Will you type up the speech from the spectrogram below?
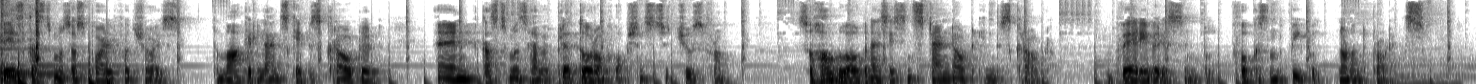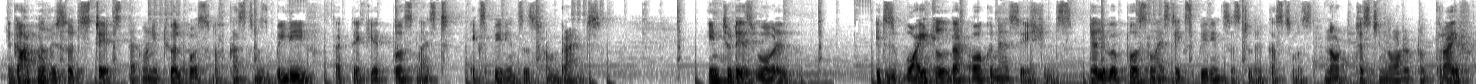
Today's customers are spoiled for choice. The market landscape is crowded and customers have a plethora of options to choose from. So, how do organizations stand out in this crowd? Very, very simple. Focus on the people, not on the products. The Gartner research states that only 12% of customers believe that they get personalized experiences from brands. In today's world, it is vital that organizations deliver personalized experiences to their customers, not just in order to thrive,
